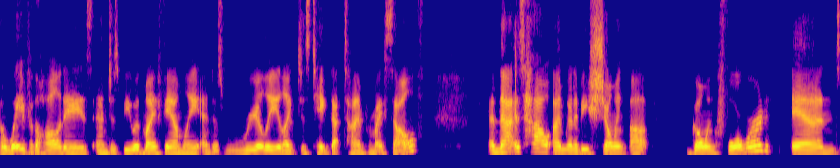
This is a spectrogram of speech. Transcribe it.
away for the holidays and just be with my family and just really like just take that time for myself. And that is how I'm going to be showing up going forward. And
